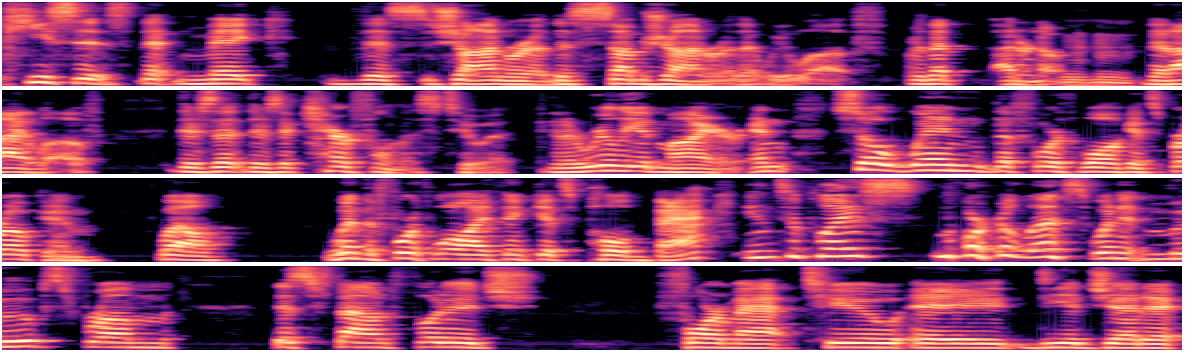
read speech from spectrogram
pieces that make this genre, this subgenre that we love, or that I don't know, Mm-hmm. that I love. There's a there's a carefulness to it that I really admire. And so when the fourth wall gets broken, well, when the fourth wall I think gets pulled back into place, more or less, when it moves from this found footage format to a diegetic,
